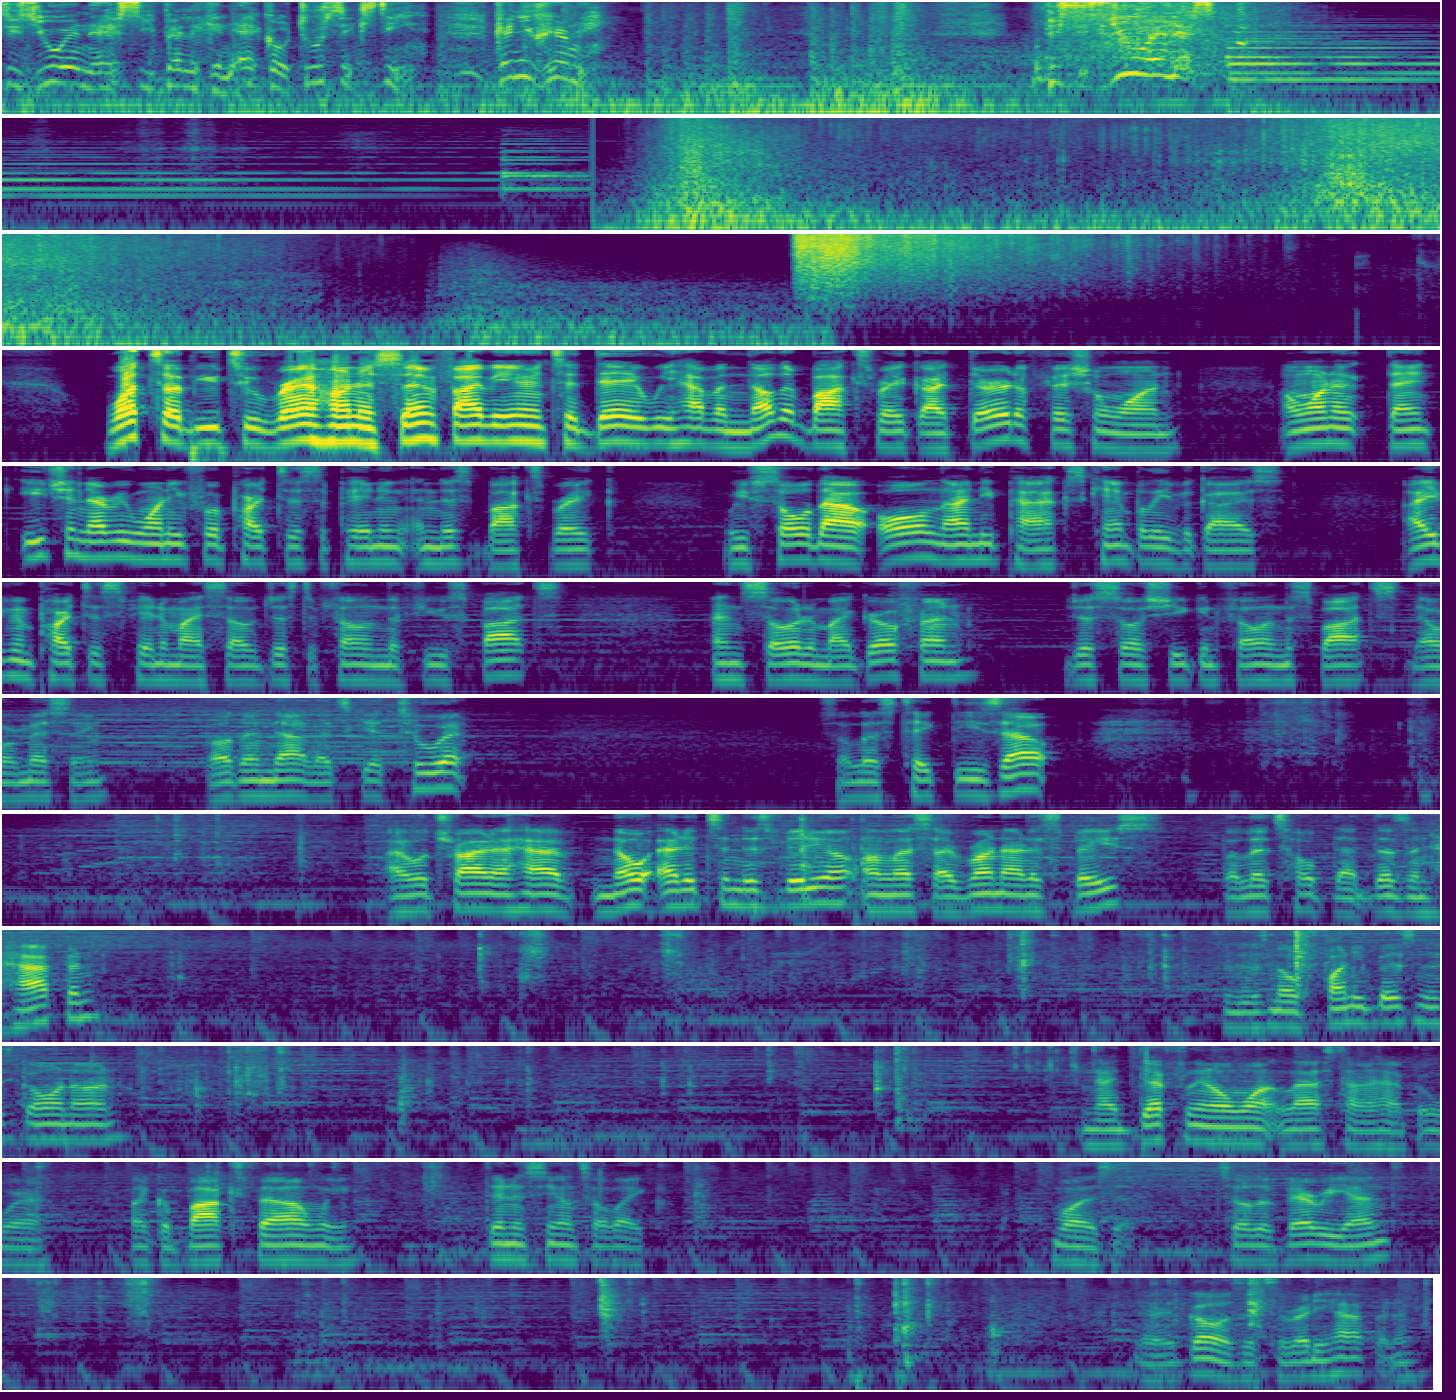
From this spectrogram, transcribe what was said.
This is UNSC Pelican Echo 216. Can you hear me? This is UNS. What's up YouTube, Rare Hunter 75 here and today we have another box break, our third official one. I want to thank each and every one of you for participating in this box break. We've sold out all 90 packs, can't believe it guys. I even participated myself just to fill in the few spots. And so did my girlfriend, just so she can fill in the spots that were missing. But other than that, let's get to it. So let's take these out. I will try to have no edits in this video unless I run out of space. But let's hope that doesn't happen. So there's no funny business going on. And I definitely don't want last time it happened where like a box fell and we didn't see until like what is it? Till the very end. There it goes, it's already happening.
